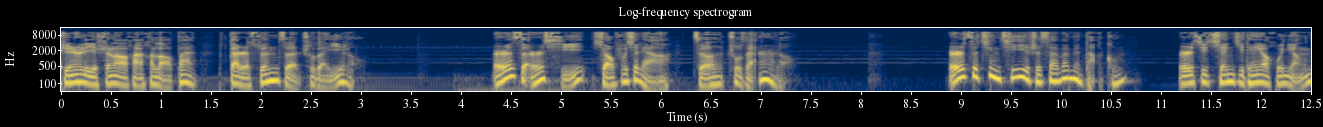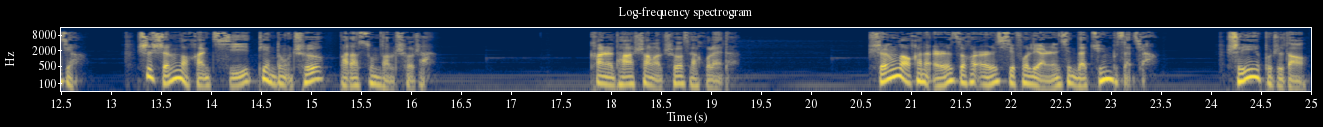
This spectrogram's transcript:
平日里，沈老汉和老伴带着孙子住在一楼，儿子儿媳小夫妻俩则住在二楼。儿子近期一直在外面打工，儿媳前几天要回娘家，是沈老汉骑电动车把他送到了车站，看着他上了车才回来的。沈老汉的儿子和儿媳妇两人现在均不在家，谁也不知道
